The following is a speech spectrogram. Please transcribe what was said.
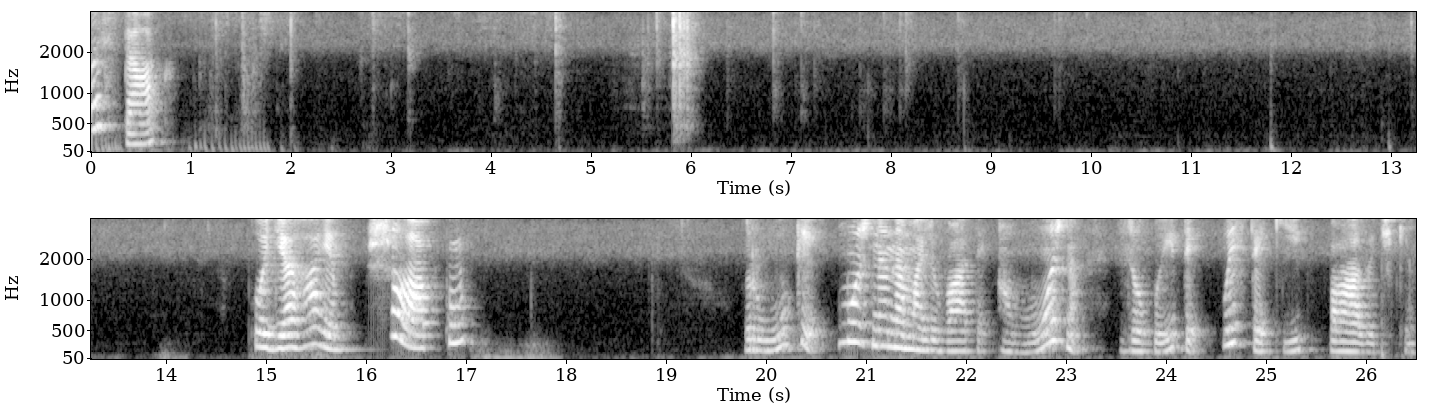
Ось так. Одягаємо шапку. Руки можна намалювати, а можна зробити ось такі палички.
